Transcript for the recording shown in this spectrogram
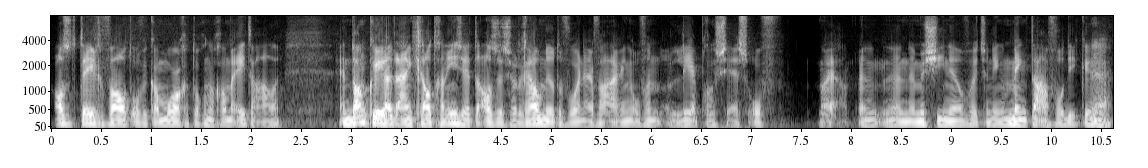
als het tegenvalt, of ik kan morgen toch nog gewoon mijn eten halen. En dan kun je uiteindelijk geld gaan inzetten als een soort ruilmiddel voor een ervaring of een leerproces of nou ja, een, een, een machine of iets zo'n ding, een mengtafel die ik, eh, Ja.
